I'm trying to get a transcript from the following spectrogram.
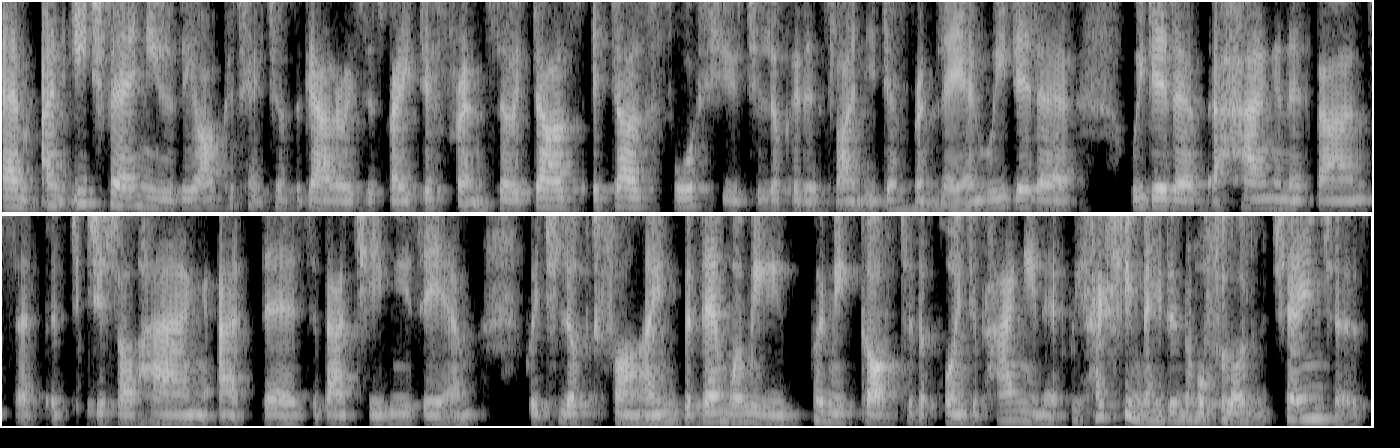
Um, and each venue, the architecture of the galleries is very different. So it does it does force you to look at it slightly differently. And we did a we did a, a hang in advance, a, a, digital hang at the Sabaci Museum, which looked fine. But then when we when we got to the point of hanging it, we actually made an awful lot of changes.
